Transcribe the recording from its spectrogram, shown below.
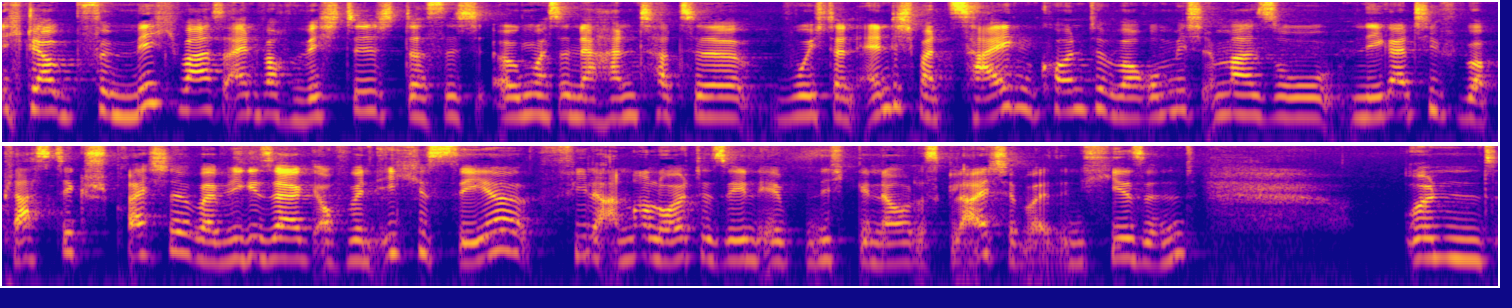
ich glaube, für mich war es einfach wichtig, dass ich irgendwas in der Hand hatte, wo ich dann endlich mal zeigen konnte, warum ich immer so negativ über Plastik spreche. Weil, wie gesagt, auch wenn ich es sehe, viele andere Leute sehen eben nicht genau das Gleiche, weil sie nicht hier sind. Und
